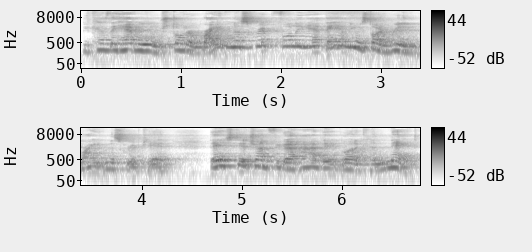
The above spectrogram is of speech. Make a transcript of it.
because they haven't even started writing the script fully yet, they haven't even started really writing the script yet. They're still trying to figure out how they're going to connect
